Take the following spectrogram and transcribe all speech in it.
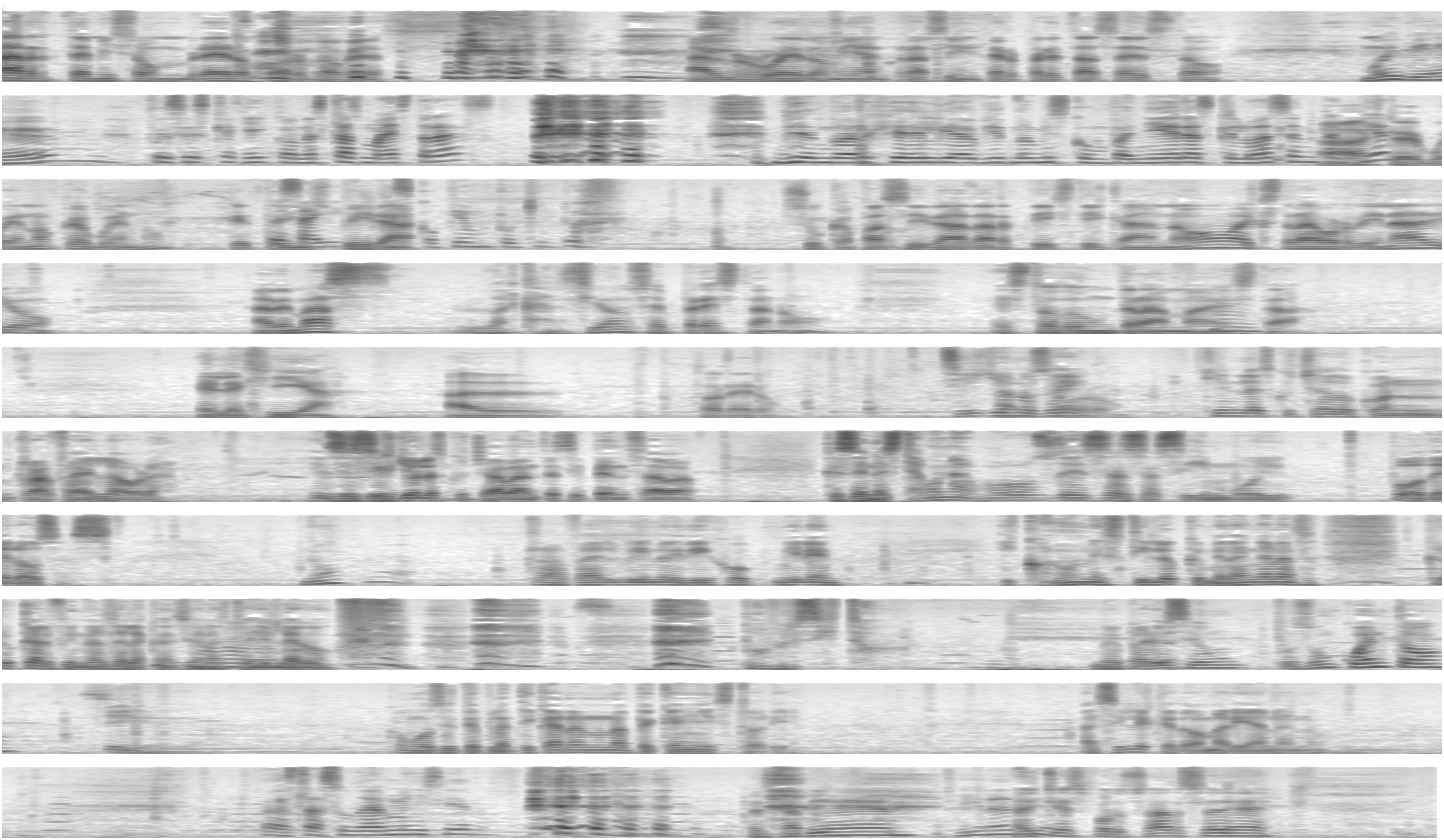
De aventarte mi sombrero cordobés al ruedo mientras interpretas esto. Muy bien. Pues es que aquí con estas maestras, viendo a Argelia, viendo a mis compañeras que lo hacen Ah, también, qué bueno, qué bueno. Que te pues ahí inspira les copié un poquito. su capacidad artística. No, extraordinario. Además, la canción se presta, ¿no? Es todo un drama Mm. esta elegía al torero. Sí, yo no sé toro. quién la ha escuchado con Rafael ahora. Es decir, yo la escuchaba antes y pensaba que se necesitaba una voz de esas así muy poderosas. ¿No? Rafael vino y dijo, miren, y con un estilo que me dan ganas, creo que al final de la canción hasta yo le hago, pobrecito. Me parece un, pues un cuento. Como si te platicaran una pequeña historia. Así le quedó a Mariana, ¿no? Hasta sudar me hicieron. Está bien. Hay que esforzarse.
